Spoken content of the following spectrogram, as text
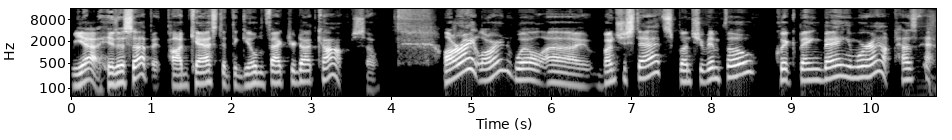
yeah, hit us up at podcast at theguildfactor.com. So, all right, Lauren. Well, uh, bunch of stats, bunch of info, quick bang bang, and we're out. How's that?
